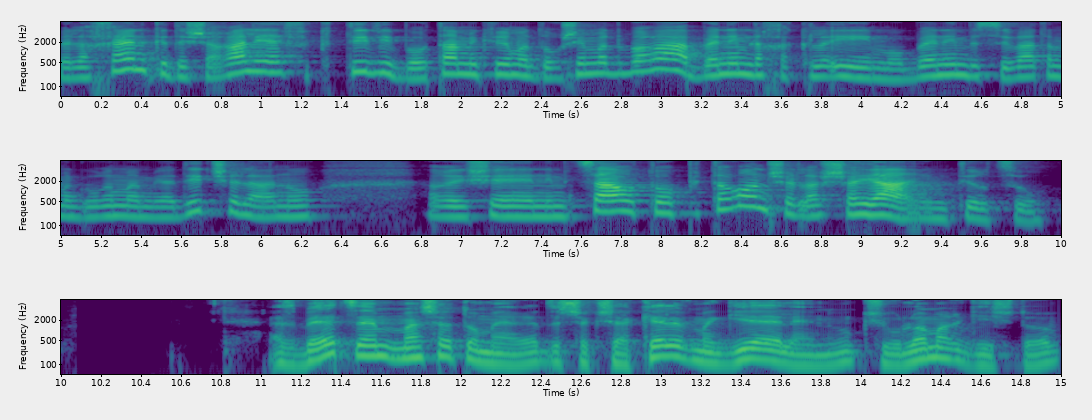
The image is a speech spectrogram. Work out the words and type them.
ולכן, כדי שהרעל יהיה אפקטיבי באותם מקרים הדורשים הדברה, בין אם לחקלאים או בין אם בסביבת המגורים המיידית שלנו, הרי שנמצא אותו פתרון של השעיה, אם תרצו. אז בעצם מה שאת אומרת זה שכשהכלב מגיע אלינו, כשהוא לא מרגיש טוב,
